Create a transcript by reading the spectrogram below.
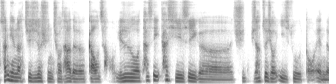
川田呢，继续就寻求他的高潮，也就是说，他是他其实是一个比较追求艺术、抖 M 的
